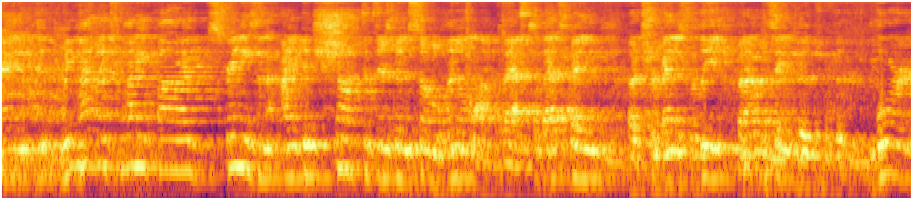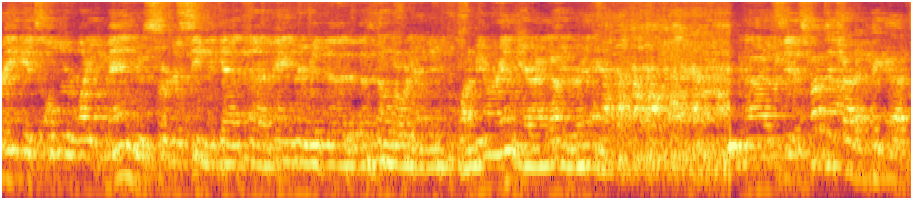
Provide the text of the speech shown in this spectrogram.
and we've had like 25 screenings, and I've been shocked that there's been so little of that. So that's been a tremendous relief. But I would say the, the more maybe it's older white men who sort of seem to get uh, angry with the, the film or whatever. You want to be in here? I know you're in here. It's, fun to try to pick up.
